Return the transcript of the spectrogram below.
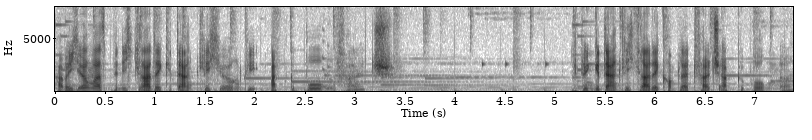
Habe ich irgendwas? Bin ich gerade gedanklich irgendwie abgebogen falsch? Ich bin gedanklich gerade komplett falsch abgebogen, ne?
